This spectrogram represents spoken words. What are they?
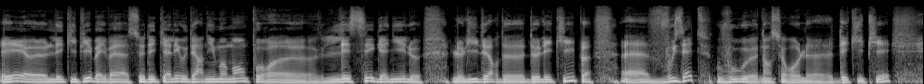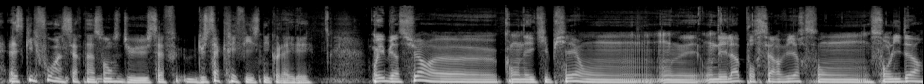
Et l'équipier, bah, il va se décaler au dernier moment pour laisser gagner le, le leader de, l'équipe. Vous êtes, vous, dans ce rôle d'équipier. Est-ce qu'il faut un certain sens du, sacrifice, Nicolas Hédé oui, bien sûr. Quand on est équipier, on, on, est, on est là pour servir son, son leader.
